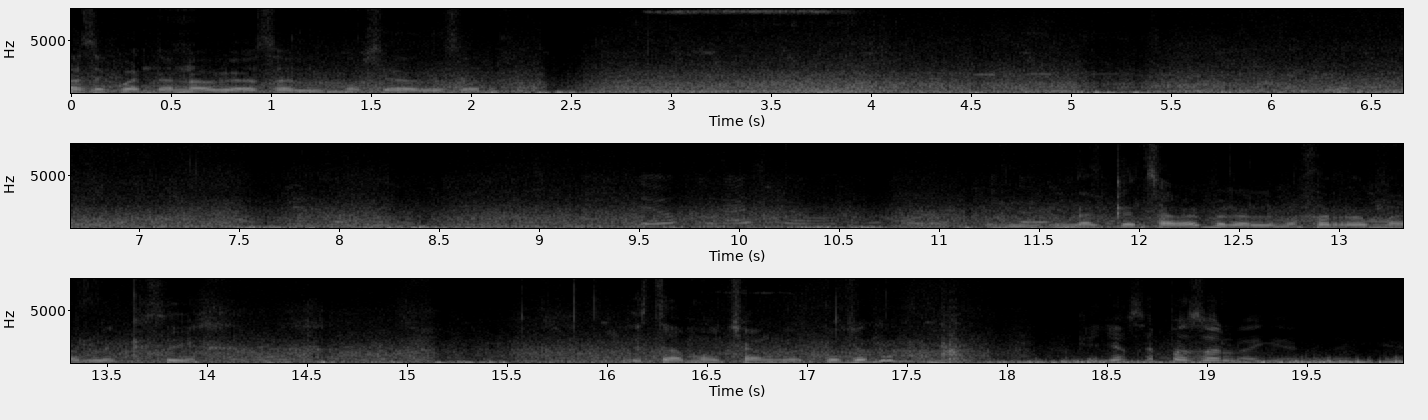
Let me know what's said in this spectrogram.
¿Hace cuánto no vas al Museo de Cera? Digo que una vez fue otro, No, no alcanza a ver, pero a lo mejor Roma es la que sí. Está muy chango. Pues yo creo que ya sepa solo hay este. y ya.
